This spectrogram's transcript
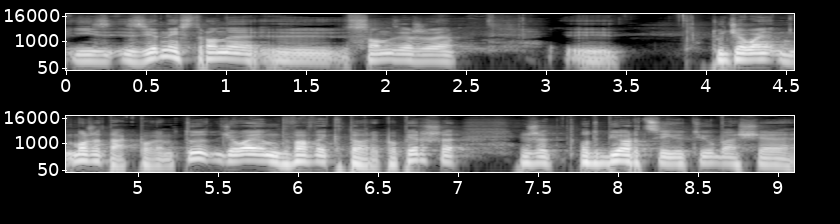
I z jednej strony sądzę, że tu działają, może tak powiem, tu działają dwa wektory. Po pierwsze, że odbiorcy YouTube'a się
